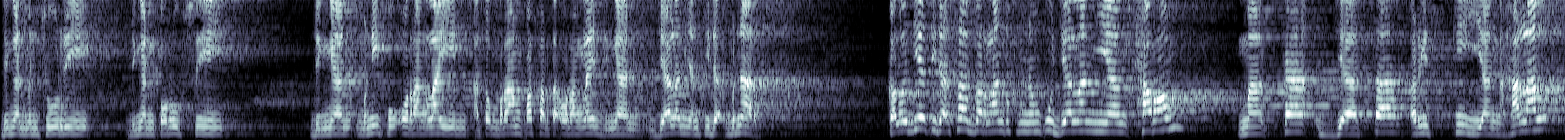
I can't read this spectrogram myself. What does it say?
Dengan mencuri, dengan korupsi, dengan menipu orang lain atau merampas harta orang lain dengan jalan yang tidak benar. Kalau dia tidak sabar lantas menempuh jalan yang haram, maka jatah rizki yang halal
